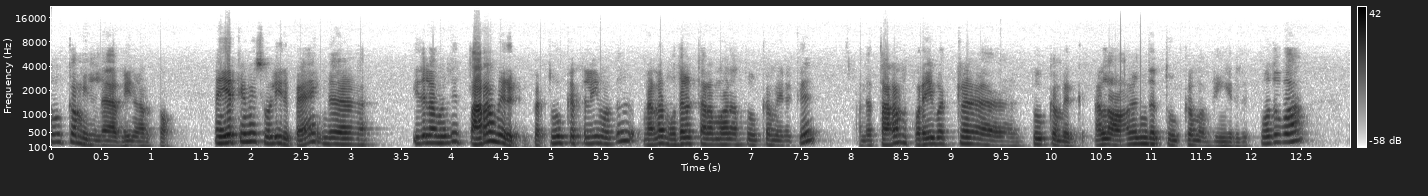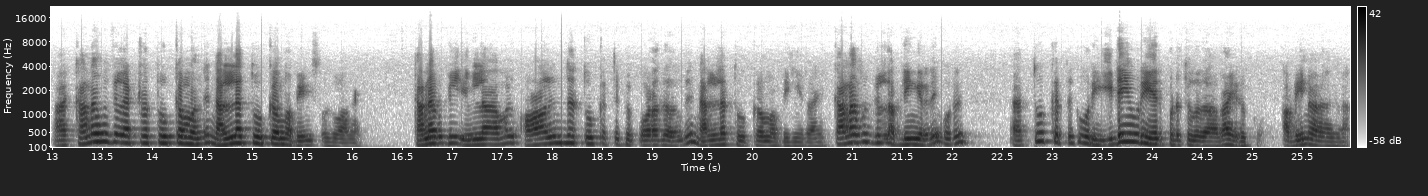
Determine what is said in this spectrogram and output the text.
தூக்கம் இல்லை அப்படின்னு அர்த்தம். நான் ஏற்கனவே சொல்லியிருப்பேன். இந்த இதுல வந்து தரம் இருக்கு. இப்ப தூக்கத்திலையும் வந்து நல்ல முதல் தரமான தூக்கம் இருக்கு. அந்த தரம் குறைவற்ற தூக்கம் இருக்கு. நல்ல ஆழ்ந்த தூக்கம் அப்படிங்கிறது. பொதுவா கனவுகளற்ற தூக்கம் வந்து நல்ல தூக்கம் அப்படின்னு சொல்லுவாங்க. கனவுகள் இல்லாமல் ஆழ்ந்த தூக்கத்துக்கு போறது வந்து நல்ல தூக்கம் அப்படிங்கிறாங்க. கனவுகள் அப்படிங்கிறதே ஒரு தூக்கத்துக்கு ஒரு இடையூறு ஏற்படுத்துவதாக தான் இருக்கும் அப்படின்னு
